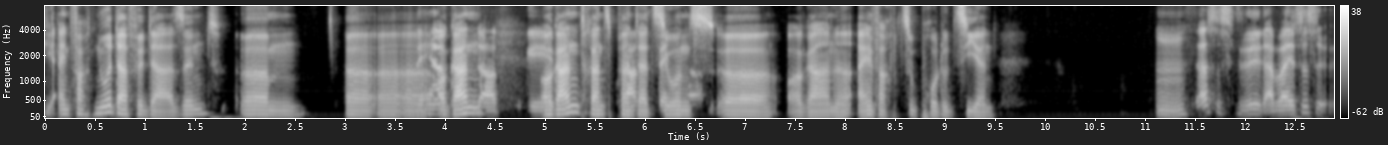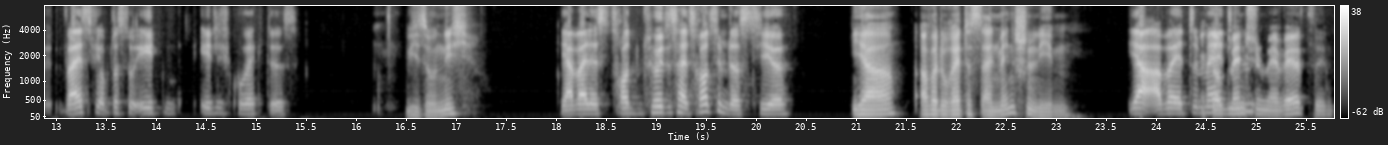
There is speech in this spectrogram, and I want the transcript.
die einfach nur dafür da sind, ähm, äh, äh, äh, Organ. Organtransplantationsorgane äh, einfach zu produzieren. Mhm. Das ist wild, aber es ist, weiß nicht, ob das so eth ethisch korrekt ist. Wieso nicht? Ja, weil es du tötest halt trotzdem das Tier. Ja, aber du rettest ein Menschenleben. Ja, aber jetzt imagine, Menschen mehr wert sind.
